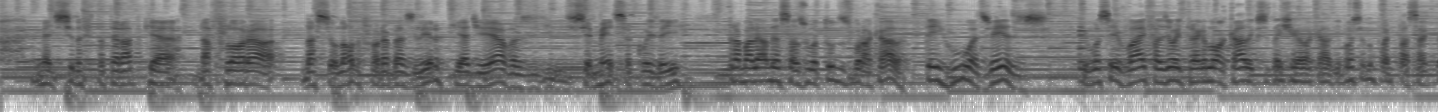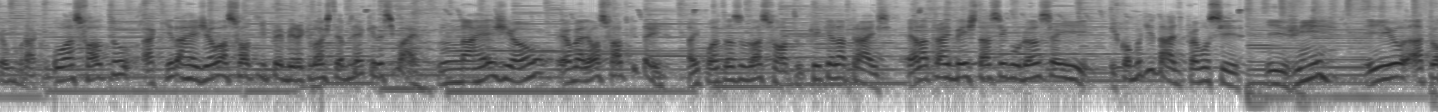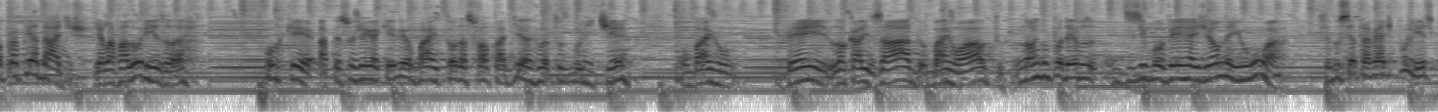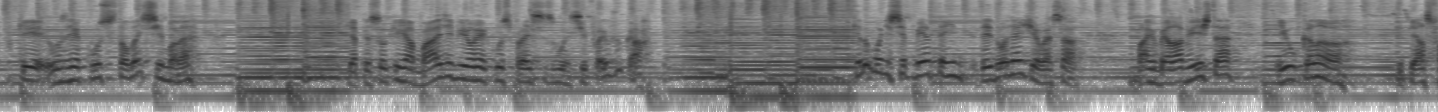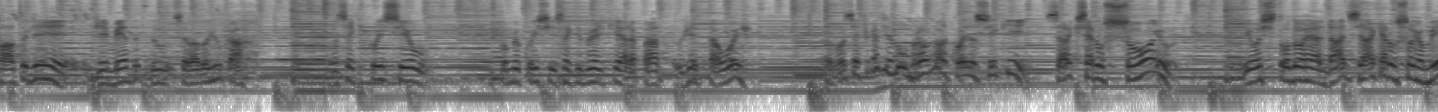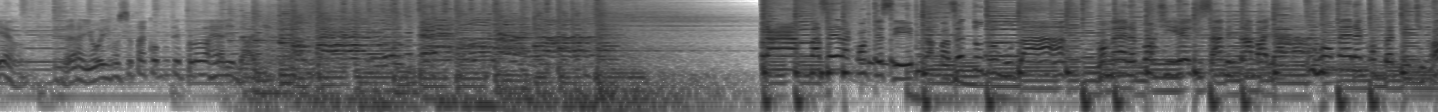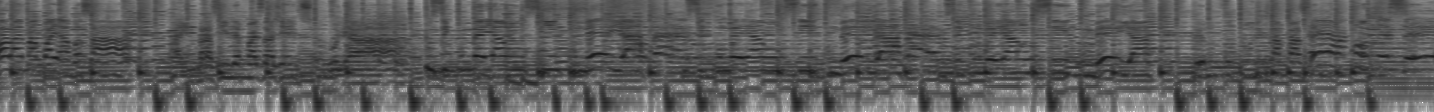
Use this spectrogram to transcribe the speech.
medicina fitoterápica, que é da flora nacional, da flora brasileira, que é de ervas, de sementes, essa coisa aí. Trabalhar nessas ruas tudo esburacadas, tem rua às vezes, e você vai fazer uma entrega numa casa que você está chegando na casa e você não pode passar que tem um buraco. O asfalto aqui na região, o asfalto de primeira que nós temos é aqui nesse bairro. Na região é o melhor asfalto que tem. A importância do asfalto, o que, que ela traz? Ela traz bem-estar, segurança e, e comodidade para você ir vir e a tua propriedade. E ela valoriza, né? Porque a pessoa chega aqui e vê o bairro todo asfaltadinho, a rua tudo bonitinha, um bairro bem localizado, bairro alto. Nós não podemos desenvolver região nenhuma se não ser através de política, porque os recursos estão lá em cima, né? E a pessoa que jamais enviou recursos para esses municípios foi o Jucar. Aqui no município mesmo tem, tem duas regiões, essa bairro Bela Vista e o Canaã, que tem asfalto de, de emenda do senador Jucar. Você que conheceu, como eu conheci isso aqui do jeito que era para o jeito que está hoje, você fica deslumbrando uma coisa assim que. Será que isso era um sonho? E hoje se tornou realidade? Será que era um sonho mesmo? É, e hoje você está contemplando a realidade. Pra fazer acontecer, pra fazer tudo mudar. Romero é forte, ele sabe trabalhar. O Romero é competente, Roraima vai avançar. Aí em Brasília faz a gente se orgulhar. fazer acontecer.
